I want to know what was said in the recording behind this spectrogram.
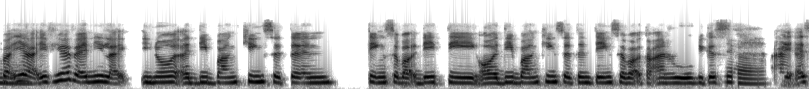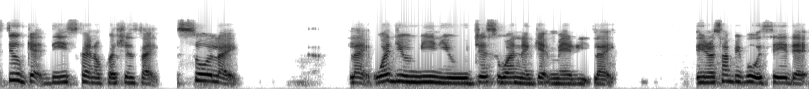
But yeah, Mm. if you have any like, you know, uh, debunking certain things about dating or debunking certain things about ta'aruf because Yeah. I, I still get these kind of questions like so like like what do you mean you just want to get married like you know, some people would say that,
